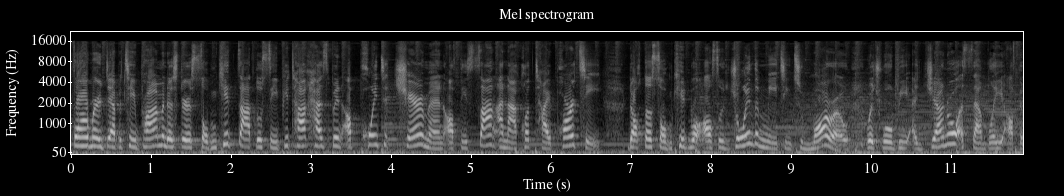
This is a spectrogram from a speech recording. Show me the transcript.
Former Deputy Prime Minister Somkid Jatusi has been appointed chairman of the Sarng Anakot Thai Party. Dr. Somkid will also join the meeting tomorrow, which will be a general assembly of the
